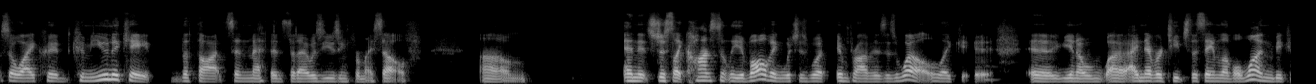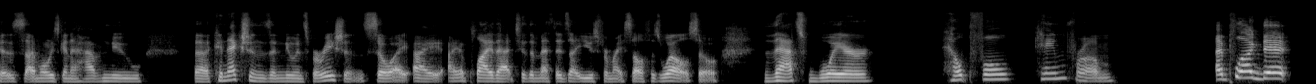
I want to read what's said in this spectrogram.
so i could communicate the thoughts and methods that i was using for myself. Um, and it's just like constantly evolving which is what improv is as well. Like uh, you know i never teach the same level one because i'm always going to have new uh, connections and new inspirations. So I, I i apply that to the methods i use for myself as well. So that's where helpful came from. I plugged it.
